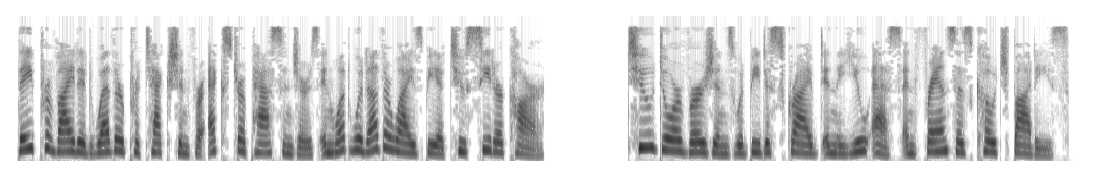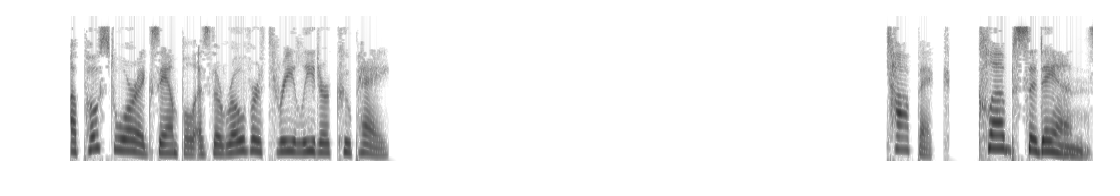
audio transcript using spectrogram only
They provided weather protection for extra passengers in what would otherwise be a two-seater car. Two-door versions would be described in the US and France as coach bodies. A post-war example is the Rover 3-liter coupe. Topic: Club sedans.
